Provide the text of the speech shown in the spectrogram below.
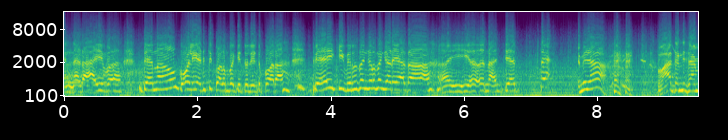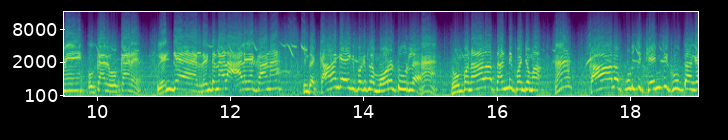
என்னடா இவ? தினம் கோழி அடிச்சு குழம்பு வைக்க சொல்லிட்டு போறா. பேய்க்கு விருதங்கிறதும் கிடையாதா? ஐயோ நான் செத்தேன். என்னையா? வா தண்ணிசாமி உட்காரு உட்காரு. எங்க ரெண்டு நாள் ஆளைய காண? இந்த காங்கேயக்கு பக்கத்துல மொரட்டூர்ல ஆ. ரொம்ப நாளா தண்ணி பஞ்சமா. காலை புடிச்சு கெஞ்சி கூப்பிட்டாங்க.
